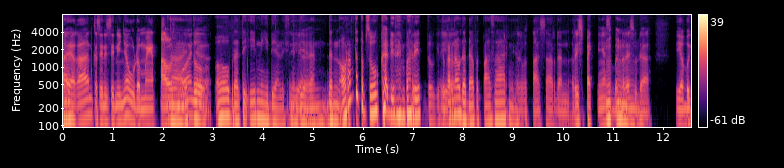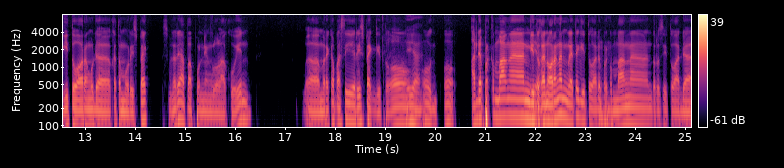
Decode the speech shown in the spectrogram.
Uh-uh. ya kan ke sini sininya udah metal Nah semuanya itu oh berarti ini idealisnya Iya. dia kan dan orang tetap suka dilempar itu gitu Iya. karena udah dapet pasarnya. dapat pasar dan respectnya sebenarnya sudah ya begitu orang udah ketemu respect sebenarnya apa pun yang lo lakuin eh, mereka pasti respect gitu oh Iya. oh oh ada perkembangan gitu Iya. kan orang kan ngeliatnya gitu ada Mm-mm. perkembangan terus itu ada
